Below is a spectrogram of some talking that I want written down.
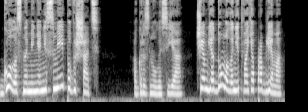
«Голос на меня не смей повышать!» — огрызнулась я. «Чем я думала, не твоя проблема.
